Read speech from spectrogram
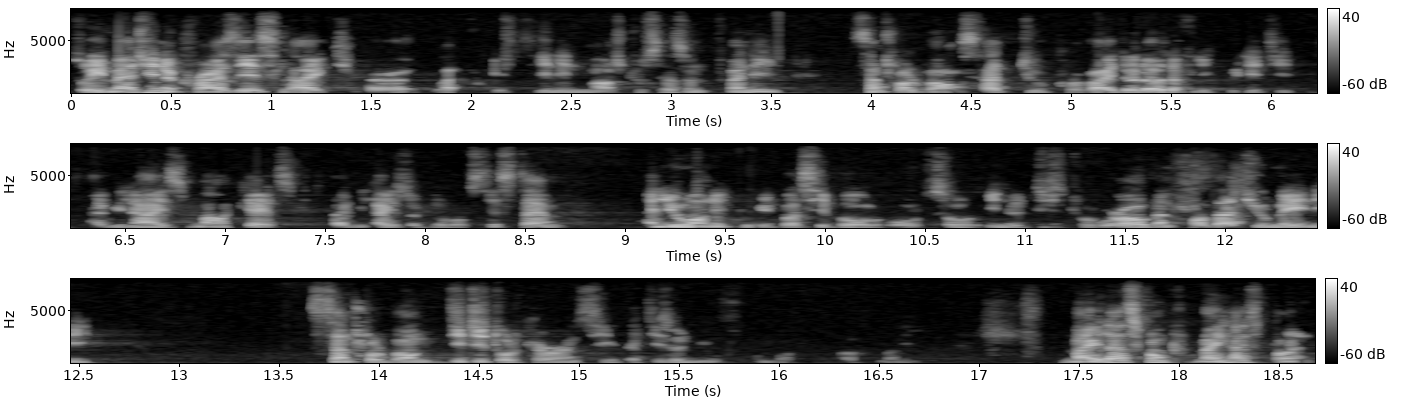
So imagine a crisis like uh, what we've seen in March 2020. Central banks had to provide a lot of liquidity to stabilize markets, to stabilize the global system, and you want it to be possible also in a digital world. And for that, you may need central bank digital currency that is a new form of, money. My last, my last point,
